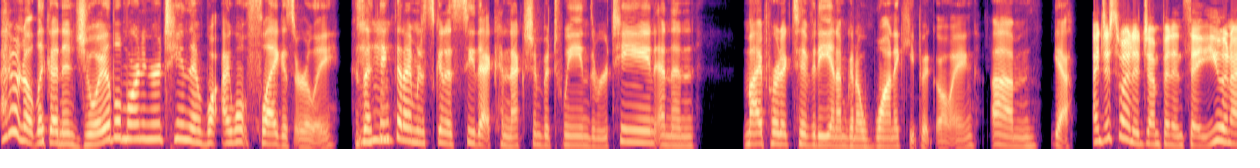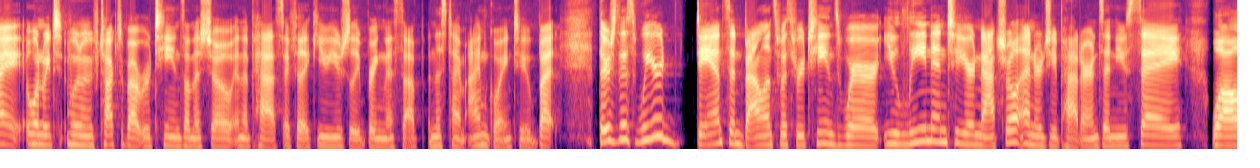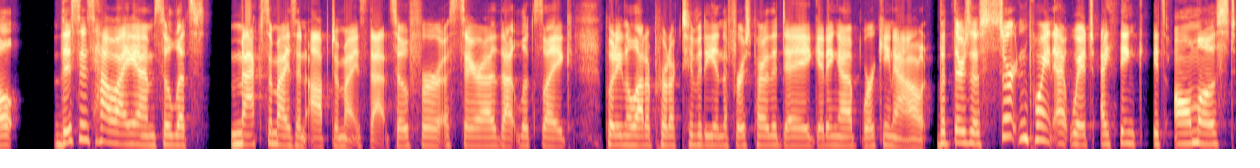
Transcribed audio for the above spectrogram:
I don't know, like an enjoyable morning routine, then I won't flag as early because mm-hmm. I think that I'm just going to see that connection between the routine and then my productivity, and I'm going to want to keep it going. Um, yeah. I just wanted to jump in and say, you and I, when we t- when we've talked about routines on the show in the past, I feel like you usually bring this up, and this time I'm going to. But there's this weird dance and balance with routines where you lean into your natural energy patterns and you say, well, this is how I am, so let's maximize and optimize that. So for a Sarah, that looks like putting a lot of productivity in the first part of the day, getting up, working out. But there's a certain point at which I think it's almost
